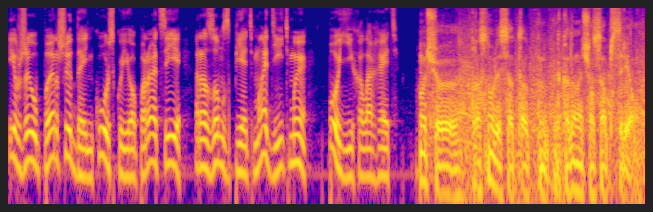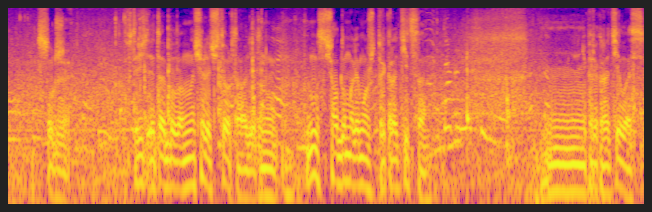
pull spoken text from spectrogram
і вже у перший день курської операції разом з п'ятьма дітьми поїхала геть. Ночью проснулись, от, от- когда начался обстрел Суджи. В три- Это было в начале четвертого где-то. Ну, мы сначала думали, может прекратиться. М, Не прекратилось.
